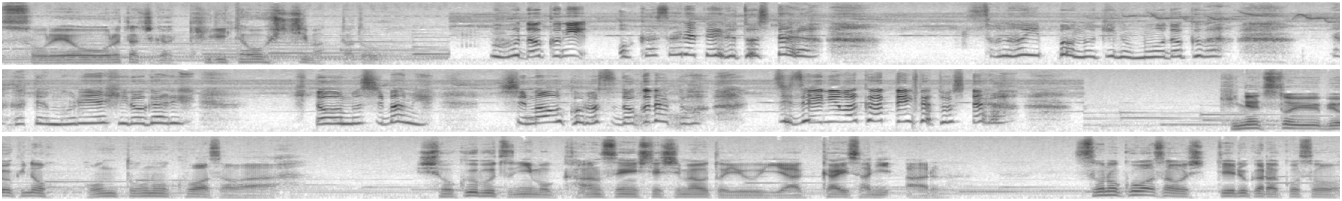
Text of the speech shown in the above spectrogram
それを俺たちが切り倒しちまったと。猛毒に侵されているとしたらその一本の木の猛毒はやがて森へ広がり人を蝕み島を殺す毒だと事前に分かっていたとしたら気熱という病気の本当の怖さは植物にも感染してしまうという厄介さにあるその怖さを知っているからこそ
